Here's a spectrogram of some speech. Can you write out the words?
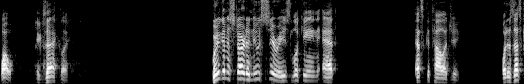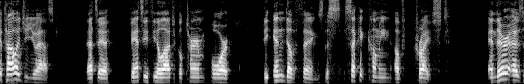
Wow. Exactly. We're going to start a new series looking at eschatology. What is eschatology, you ask? That's a fancy theological term for the end of things, the second coming of Christ. And there is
